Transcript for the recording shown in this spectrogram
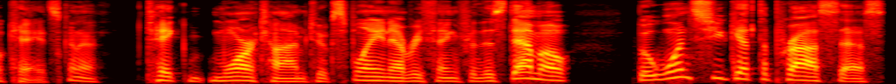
Okay, it's going to take more time to explain everything for this demo, but once you get the process,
